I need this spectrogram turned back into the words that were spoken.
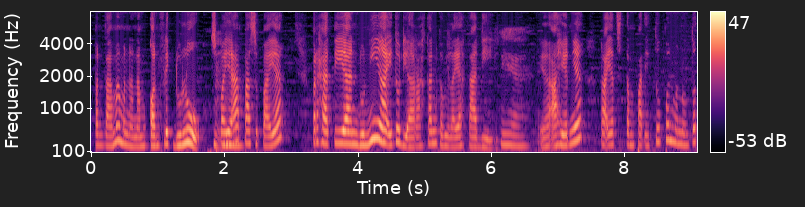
Pertama menanam konflik dulu. Supaya Mm-mm. apa? Supaya perhatian dunia itu diarahkan ke wilayah tadi. Iya. ya akhirnya rakyat setempat itu pun menuntut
